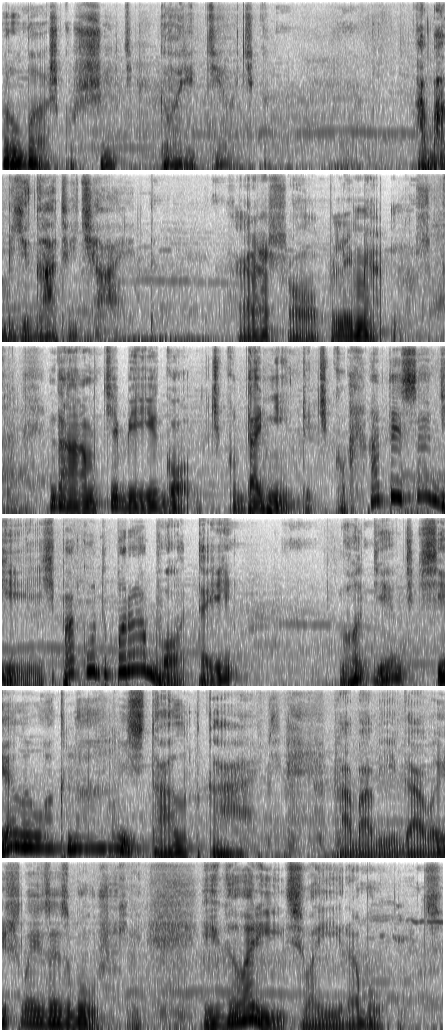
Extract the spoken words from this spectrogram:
рубашку сшить, говорит девочка. А бабьяга отвечает. Хорошо, племянушка, дам тебе иголочку да ниточку, а ты садись, покуда поработай. Вот девочка села у окна и стала ткать. А баба-яга вышла из избушки и говорит своей работнице.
